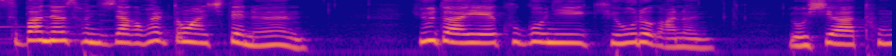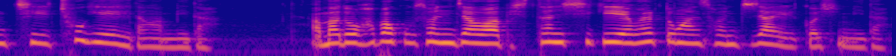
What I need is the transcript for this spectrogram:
스바냐 선지자가 활동한 시대는 유다의 국군이 기울어가는 요시아 통치 초기에 해당합니다. 아마도 하박국 선지자와 비슷한 시기에 활동한 선지자일 것입니다.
